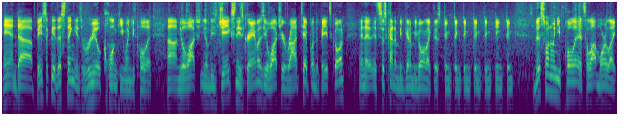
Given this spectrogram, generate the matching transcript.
And uh, basically this thing is real clunky when you pull it. Um, you'll watch you know these jakes and these grandmas you'll watch your rod tip when the bait's going and it's just kind of gonna be going like this ding ding ding ding ding ding ding. This one when you pull it it's a lot more like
